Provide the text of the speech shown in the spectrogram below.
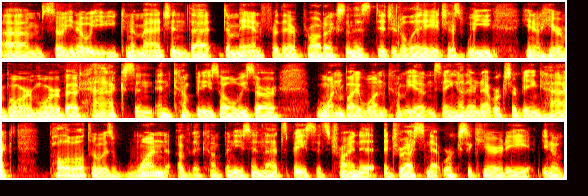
Um, so you know you, you, can imagine that demand for their products in this digital age, as we you know hear more and more about hacks, and and companies always are one by one coming out and saying how their networks are being hacked. Palo Alto is one of the companies in that space that's trying to address network security, you know,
